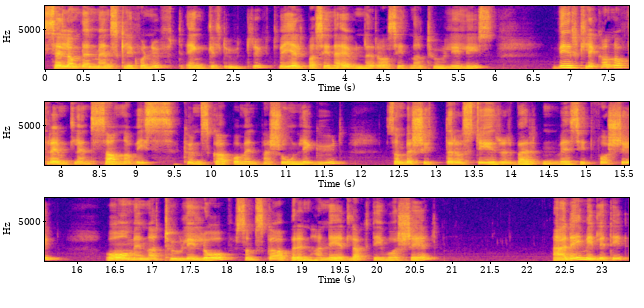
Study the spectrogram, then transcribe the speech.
Selv om den menneskelige fornuft, enkelt uttrykt ved hjelp av sine evner og sitt naturlige lys, virkelig kan nå frem til en sann og viss kunnskap om en personlig Gud som beskytter og styrer verden ved sitt forsyn, og om en naturlig lov som skaperen har nedlagt i vår sjel, er det imidlertid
